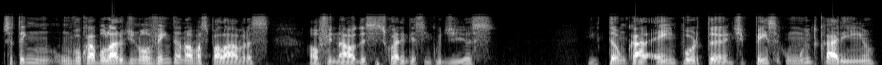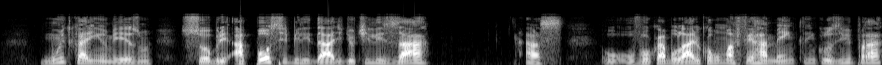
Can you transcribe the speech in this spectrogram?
você tem um vocabulário de 90 novas palavras ao final desses 45 dias. Então, cara, é importante. Pensa com muito carinho muito carinho mesmo sobre a possibilidade de utilizar as, o, o vocabulário como uma ferramenta, inclusive para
